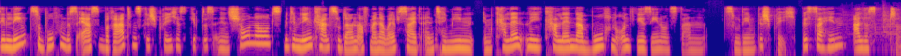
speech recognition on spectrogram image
Den Link zur Buchung des ersten Beratungsgespräches gibt es in den Show Notes. Mit dem Link kannst du dann auf meiner Website einen Termin im Calendly-Kalender buchen und wir sehen uns dann zu dem Gespräch. Bis dahin, alles Gute.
